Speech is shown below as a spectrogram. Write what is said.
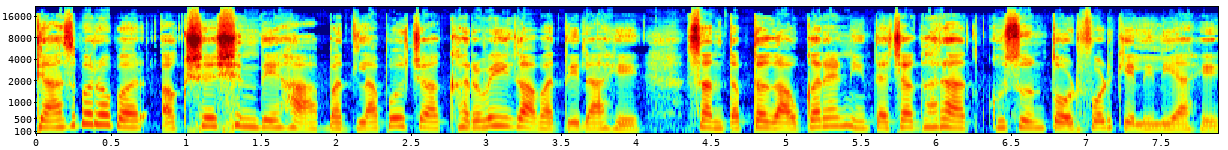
त्याचबरोबर अक्षय शिंदे हा बदलापूरच्या खरवई गावातील आहे. संतप्त गावकऱ्यांनी त्याच्या घरात घुसून तोडफोड केलेली आहे.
